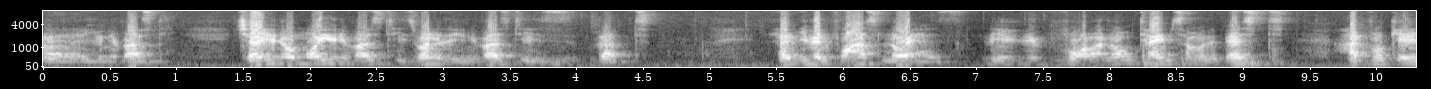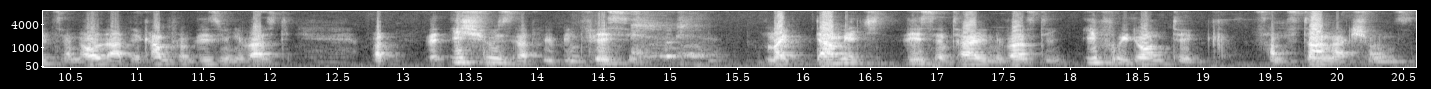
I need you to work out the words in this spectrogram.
uh, university. Chair, you know, Moi University is one of the universities that, and even for us lawyers, they, they, for a long time, some of the best advocates and all that, they come from this university. But the issues that we've been facing might damage this entire university if we don't take some stern actions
